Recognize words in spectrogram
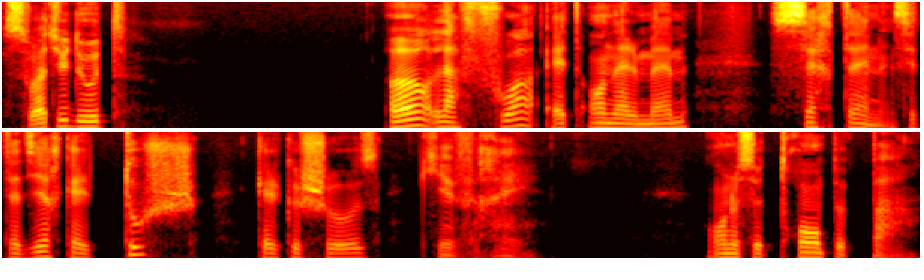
soit tu doutes. Or, la foi est en elle-même certaine, c'est-à-dire qu'elle touche quelque chose qui est vrai. On ne se trompe pas.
